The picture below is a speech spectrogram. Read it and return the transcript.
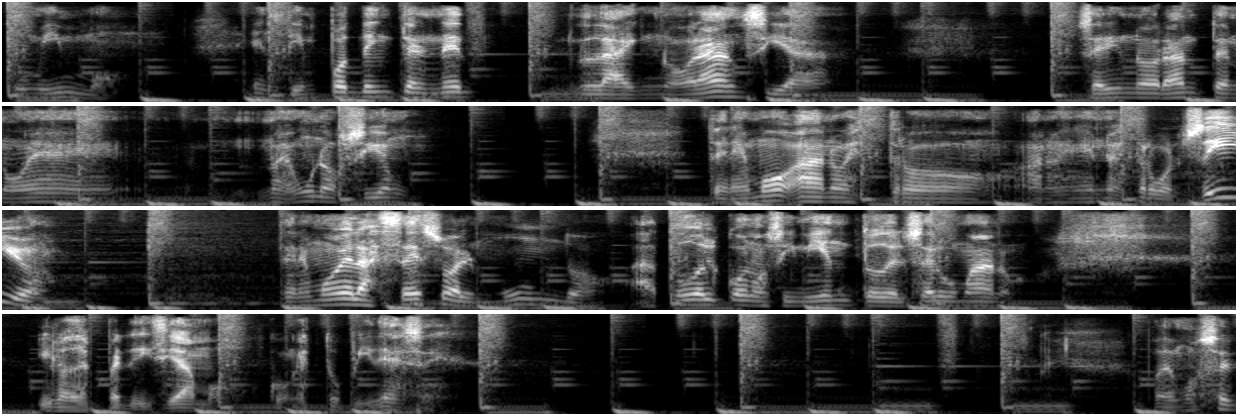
tú mismo en tiempos de internet la ignorancia, ser ignorante no es, no es una opción. Tenemos a nuestro, en nuestro bolsillo, tenemos el acceso al mundo, a todo el conocimiento del ser humano y lo desperdiciamos con estupideces. Podemos hacer,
